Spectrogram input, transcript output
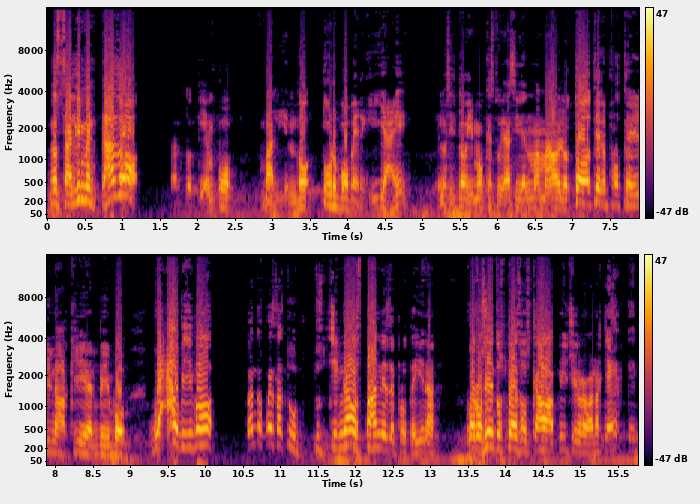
¡Nos ha alimentado! Tanto tiempo valiendo turboverguilla, ¿eh? El osito bimbo que estuviera así bien mamado y lo todo tiene proteína aquí en bimbo. ¡Wow, bimbo! ¿Cuánto cuesta tus chingados panes de proteína? 400 pesos cada pinche rebana. ¿Qué, ¿Qué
